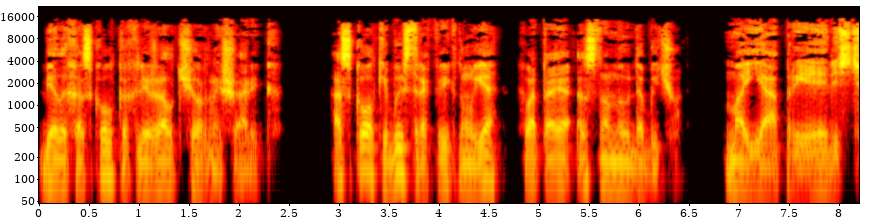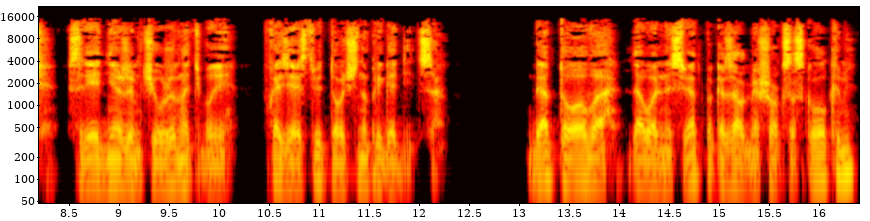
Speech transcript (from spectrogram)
белых осколках лежал черный шарик. «Осколки, быстро!» — крикнул я, хватая основную добычу. «Моя прелесть! Средняя жемчужина тьмы. В хозяйстве точно пригодится». «Готово!» — довольный Свят показал мешок с осколками,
